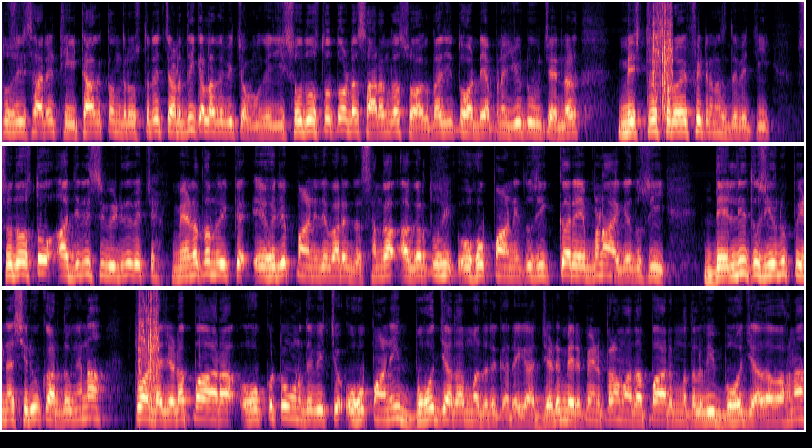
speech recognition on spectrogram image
ਤੁਸੀਂ ਸਾਰੇ ਠੀਕ ਠਾਕ ਤੰਦਰੁਸਤ ਤੇ ਚੜ੍ਹਦੀ ਕਲਾ ਦੇ ਵਿੱਚ ਹੋਵੋਗੇ ਜੀ। ਸੋ ਦੋਸਤੋ, ਤੁਹਾਡਾ ਸਾਰਿਆਂ ਦਾ ਸਵਾਗਤ ਹੈ ਜੀ, ਤੁਹਾਡੇ ਆਪਣੇ YouTube channel mister Saroye fitness ਦੇ ਵਿੱਚ ਹੀ। ਸੋ ਦੋਸਤੋ, ਅੱਜ ਦੀ ਇਸ ਵੀਡੀਓ ਦੇ ਵਿੱਚ ਮੈਂ ਨਾ ਤੁਹਾਨੂੰ ਇੱਕ ਇਹੋ ਜਿਹੇ ਪਾਣੀ ਦੇ ਬਾਰੇ ਦੱਸਾਂਗਾ। ਅਗਰ ਤੁਸੀਂ ਉਹ ਪਾਣੀ ਤੁਸੀਂ ਘਰੇ ਬਣਾ ਕੇ ਤੁਸੀਂ ਡੇਲੀ ਤੁਸੀਂ ਉਹਨੂੰ ਪੀਣਾ ਸ਼ੁਰੂ ਕਰ ਦੋਗੇ ਨਾ, ਤੁਹਾਡਾ ਜਿਹੜਾ ਭਾਰ ਆ, ਉਹ ਘਟਾਉਣ ਦੇ ਵਿੱਚ ਉਹ ਪਾਣੀ ਬਹੁਤ ਜ਼ਿਆਦਾ ਮਦਦ ਕਰੇਗਾ। ਜਿਹੜੇ ਮੇਰੇ ਭੈਣ ਭਰਾਵਾਂ ਦਾ ਭਾਰ ਮਤਲਬ ਵੀ ਬਹੁਤ ਜ਼ਿਆਦਾ ਵਾ, ਹਨਾ?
